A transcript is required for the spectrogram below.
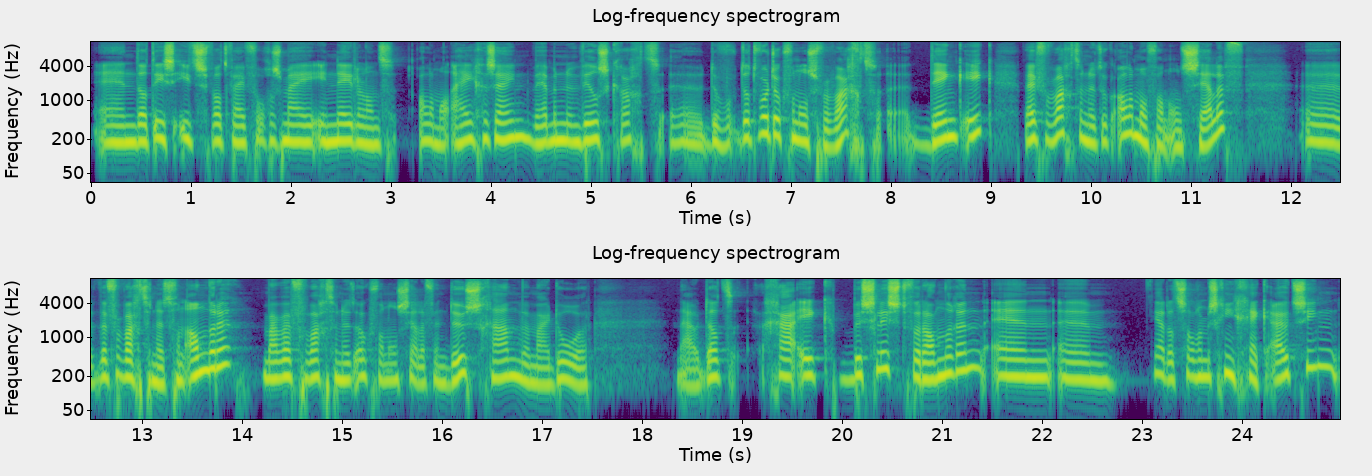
En dat is iets wat wij volgens mij in Nederland allemaal eigen zijn. We hebben een wilskracht. De, dat wordt ook van ons verwacht, uh, denk ik. Wij verwachten het ook allemaal van onszelf. Uh, we verwachten het van anderen, maar we verwachten het ook van onszelf. En dus gaan we maar door. Nou, dat ga ik beslist veranderen. En ehm, ja, dat zal er misschien gek uitzien.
